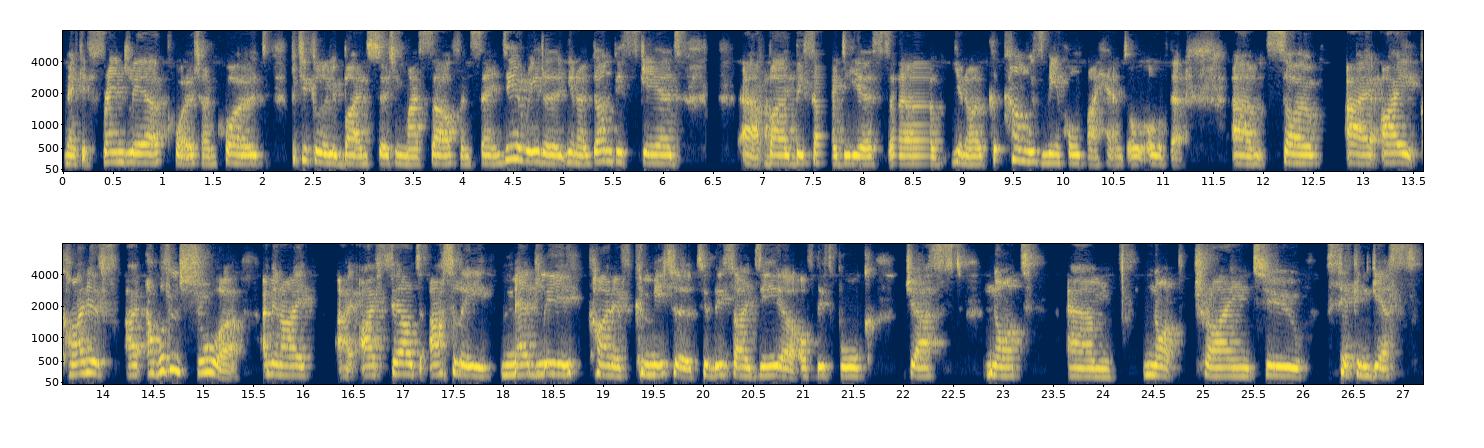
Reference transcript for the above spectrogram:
make it friendlier, quote unquote, particularly by inserting myself and saying, Dear reader, you know, don't be scared uh, by these ideas, uh, you know, come with me, hold my hand, all, all of that. Um, so I, I kind of, I, I wasn't sure. I mean, I, I, I, felt utterly madly kind of committed to this idea of this book just not um, not trying to second guess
